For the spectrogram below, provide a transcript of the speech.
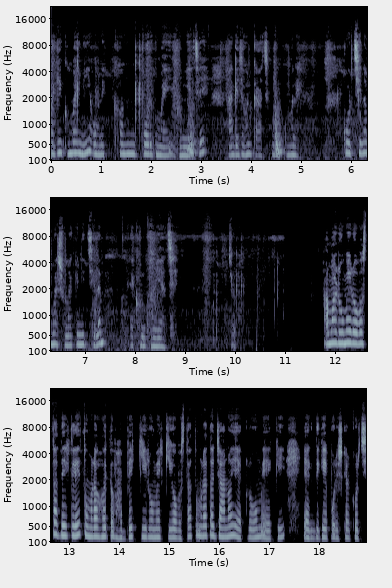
আগে ঘুমাইনি, অনেকক্ষণ পর ঘুমাই, ঘুমিয়েছে। আগে যখন কাজ মানে করছিলাম আর সোনাকে নিচ্ছিলাম, এখন ঘুমিয়ে আছে। চলো। আমার রুমের অবস্থা দেখলে তোমরা হয়তো ভাববে, কি রুমের কি অবস্থা? তোমরা তো জানোই এক রুম একই, একদিকে পরিষ্কার করছি,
